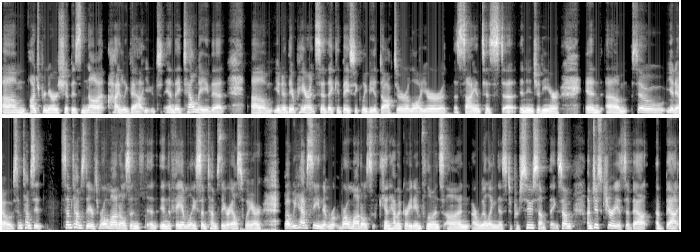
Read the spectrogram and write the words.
um, entrepreneurship is not highly valued, and they tell me that um, you know their parents said they could basically be a doctor, a lawyer, a scientist, uh, an engineer, and um, so you know sometimes it sometimes there's role models in, in, in, the family, sometimes they're elsewhere. But we have seen that role models can have a great influence on our willingness to pursue something. So I'm, I'm just curious about, about,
